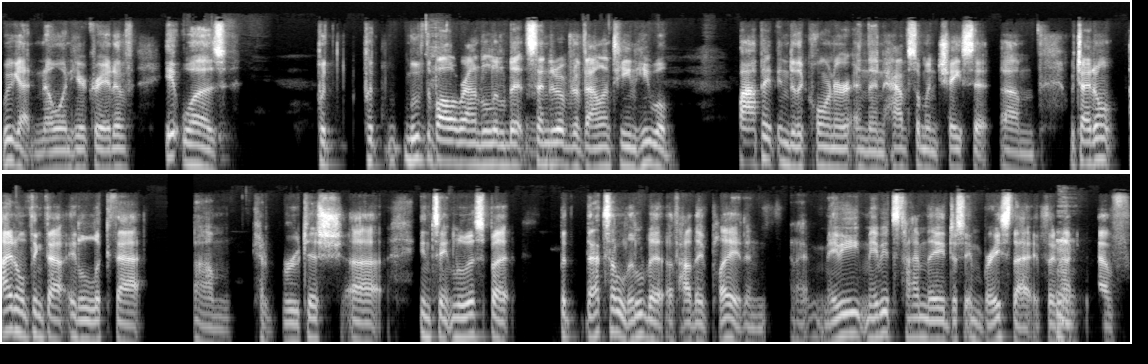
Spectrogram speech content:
we got no one here creative it was put put move the ball around a little bit send it over to valentin he will pop it into the corner and then have someone chase it um which i don't i don't think that it'll look that um kind of brutish uh in st louis but but that's a little bit of how they've played, and, and maybe maybe it's time they just embrace that if they're mm. not hmm. have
